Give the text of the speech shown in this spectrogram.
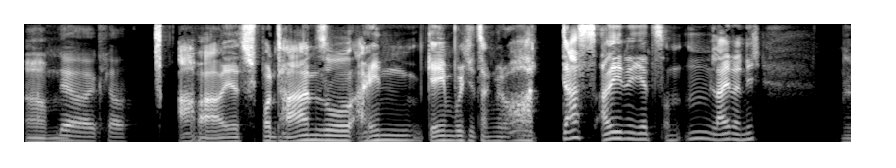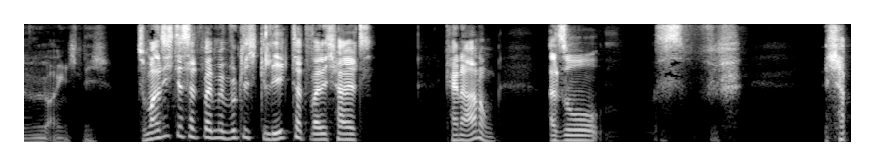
Ähm, ja, klar. aber jetzt spontan so ein Game, wo ich jetzt sagen würde, oh, das eine jetzt und mh, leider nicht. Nö, eigentlich nicht. Zumal sich das halt bei mir wirklich gelegt hat, weil ich halt, keine Ahnung, also ich habe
